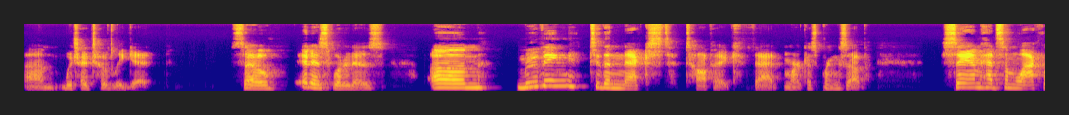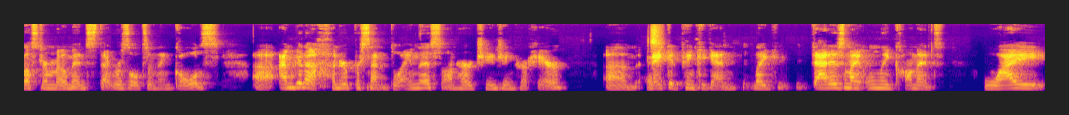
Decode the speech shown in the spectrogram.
um, which I totally get. So it is what it is. Um, Moving to the next topic that Marcus brings up. Sam had some lackluster moments that resulted in goals. Uh, I'm going to 100% blame this on her changing her hair. Um, make it pink again. Like, that is my only comment. Why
